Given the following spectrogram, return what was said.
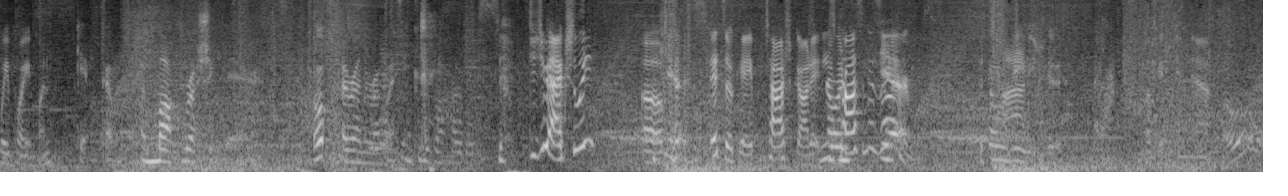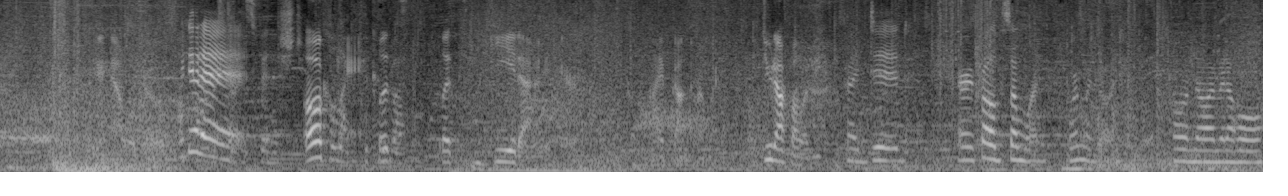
waypoint one. Okay, I'm coming. I'm Mach rushing there. Oh, I ran the wrong way. Think of a harvest. Did you actually? Oh, Yes. it's okay. Tosh got it, he's crossing his yeah. arms. Oh, fine. Okay, and now. Oh. Okay, now we'll go. We did it! It's finished. Okay, let's let's get out of here. I've gone the wrong way. Do not follow me. I did. I followed someone. Where am I going? Oh no, I'm in a hole.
